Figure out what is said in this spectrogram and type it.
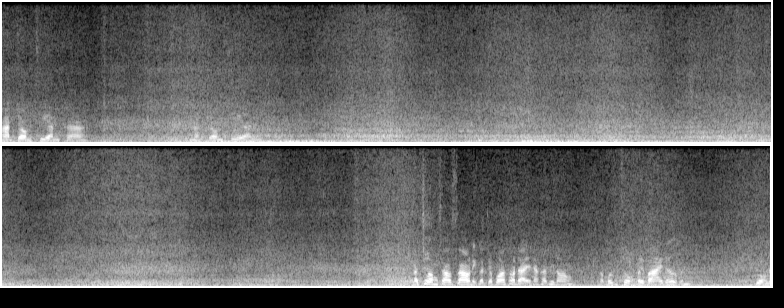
หาดจอมเทียนค่ะ หาดจอมเทียน ช่วงเศร้าๆนี่ก็จะบ่เท่าใดนะคะพี่น้องถ้าเบิ่งช่วงบายๆเด้อบัดนี้ช่วงแ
